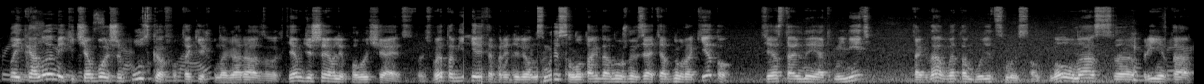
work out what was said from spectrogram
По экономике, чем больше пусков, вот таких многоразовых, тем дешевле получается. То есть в этом есть определенный смысл, но тогда нужно взять одну ракету, все остальные отменить, тогда в этом будет смысл. Но у нас э, принято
